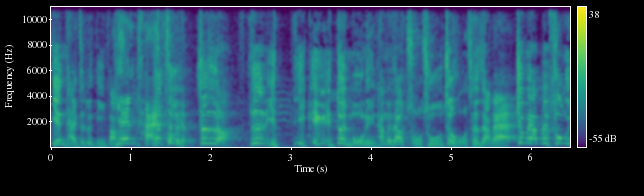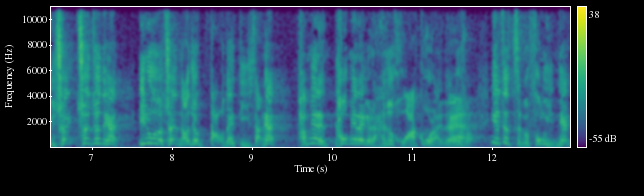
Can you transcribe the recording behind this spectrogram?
烟台这个地方，烟台，你看这个，这是啊，这是一一一个一对母女，他们要走出这个火车站，对，就被他被风雨吹吹吹，你看一路的吹，然后就倒在地上，你看。旁边的后面那个人还是滑过来的，为什么？因为这整个风雨你看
